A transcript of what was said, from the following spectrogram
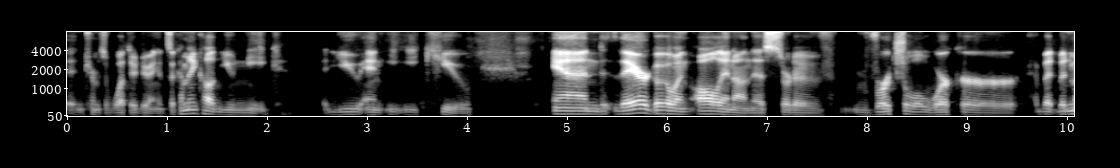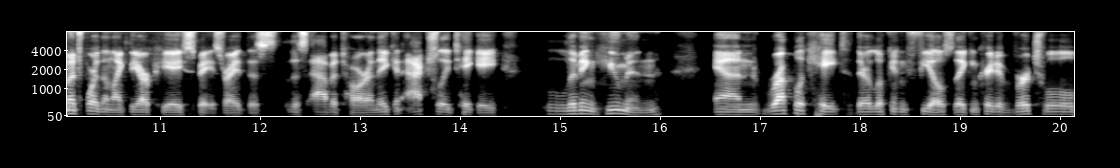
in terms of what they're doing. It's a company called UneeQ, U N E E Q, and they're going all in on this sort of virtual worker, but but much more than like the RPA space, right? This this avatar, and they can actually take a living human and replicate their look and feel so they can create a virtual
